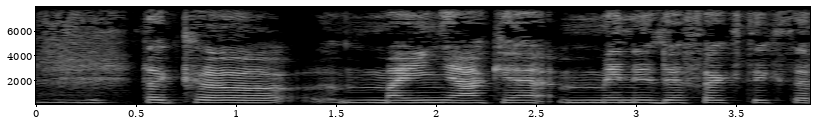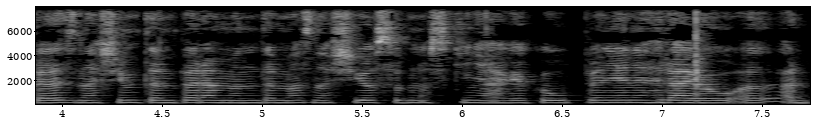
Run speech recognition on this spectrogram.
hmm. tak uh, mají nějaké mini defekty, které s naším temperamentem a s naší osobností nějak jako úplně nehrajou hmm.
